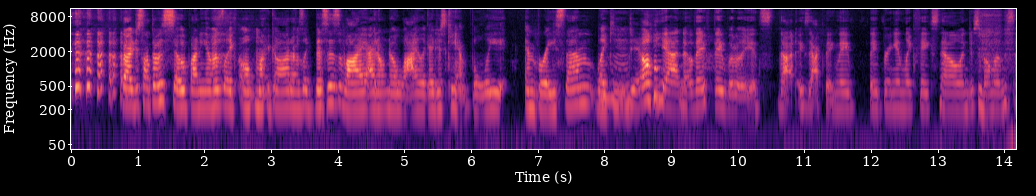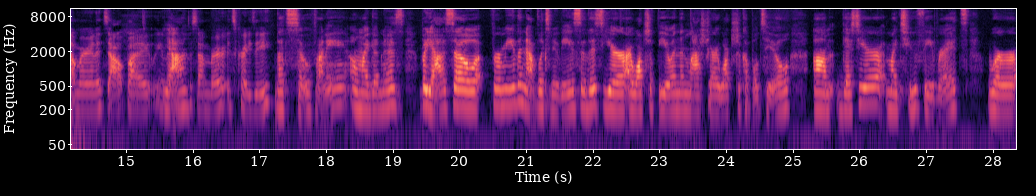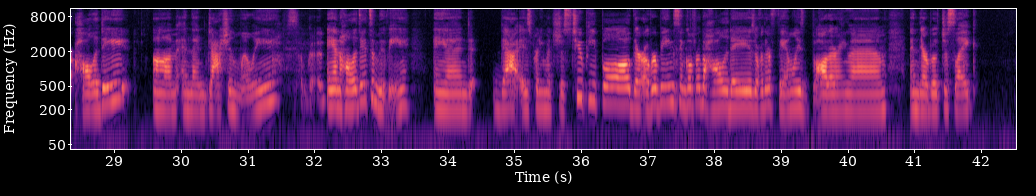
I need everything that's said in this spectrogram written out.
but I just thought that was so funny. I was like, oh my god. I was like, this is why I don't know why. Like I just can't fully embrace them like you do. yeah, no, they they literally it's that exact thing. They they bring in like fake snow and just film in the summer and it's out by you know Yeah. December. It's crazy. That's so funny. Oh my goodness. But yeah, so for me, the Netflix movies. So this year I watched a few, and then last year I watched a couple too. Um, this year my two favorites were Holiday, um, and then Dash and Lily. So good. And Holiday's a movie, and that is pretty much just two people. They're over being single for the holidays, over their families bothering them, and they're both just like,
